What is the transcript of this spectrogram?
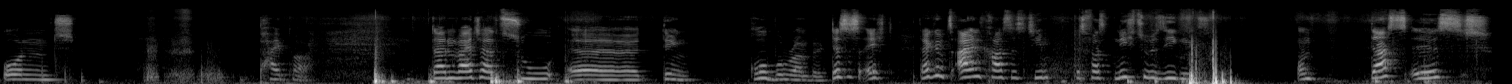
und Piper. Dann weiter zu äh, Ding. Robo Rumble. Das ist echt. Da gibt es ein krasses Team, das fast nicht zu besiegen ist. Und das ist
